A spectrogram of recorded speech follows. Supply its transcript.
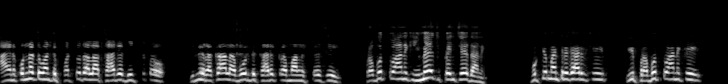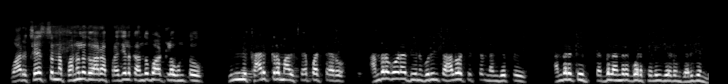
ఆయనకున్నటువంటి పట్టుదల కార్యదీక్షతో ఇన్ని రకాల అభివృద్ధి కార్యక్రమాలను చేసి ప్రభుత్వానికి ఇమేజ్ పెంచేదానికి ముఖ్యమంత్రి గారికి ఈ ప్రభుత్వానికి వారు చేస్తున్న పనుల ద్వారా ప్రజలకు అందుబాటులో ఉంటూ ఇన్ని కార్యక్రమాలు చేపట్టారు. అందరూ కూడా దీని గురించి ఆలోచించండి అని చెప్పి అందరికీ పెద్దలందరికీ కూడా తెలియజేయడం జరిగింది.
